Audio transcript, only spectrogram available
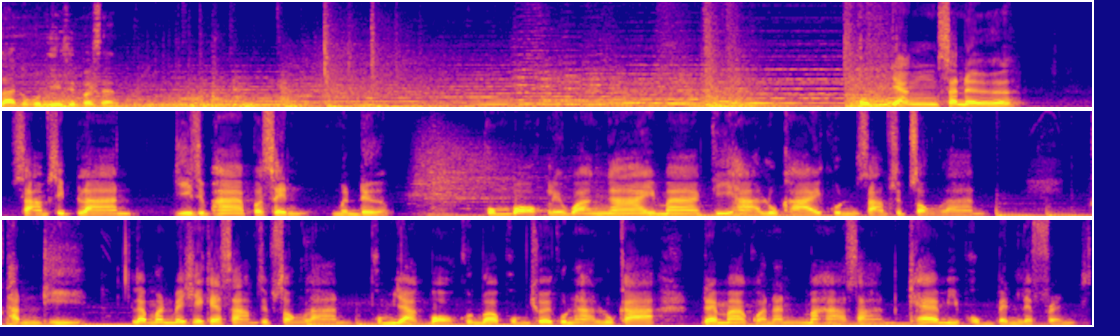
แลกกับคุณ 20%ผมยังเสนอ 30 ล้าน 25%เหมือนเดิม ผมบอกเลยว่าง่ายมากที่หาลูกค้าให้คุณ 32 ล้าน ทันที และมันไม่ใช่แค่ 32 ล้าน ผมอยากบอกคุณว่าผมช่วยคุณหาลูกค้าได้มากกว่านั้นมหาศาลแค่มีผมเป็น reference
